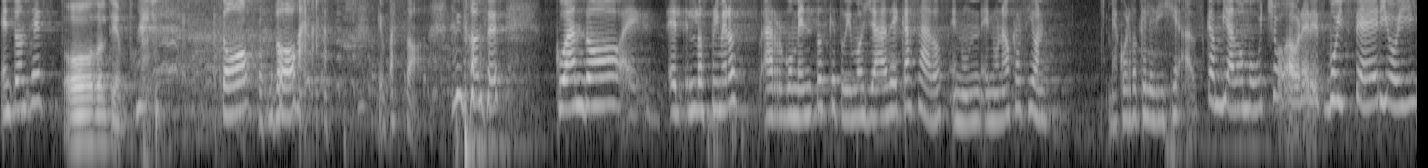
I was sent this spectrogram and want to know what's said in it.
Entonces... Todo el tiempo. todo. ¿Qué pasó? Entonces, cuando eh, los primeros argumentos que tuvimos ya de casados en, un, en una ocasión, me acuerdo que le dije, has cambiado mucho, ahora eres muy serio y,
